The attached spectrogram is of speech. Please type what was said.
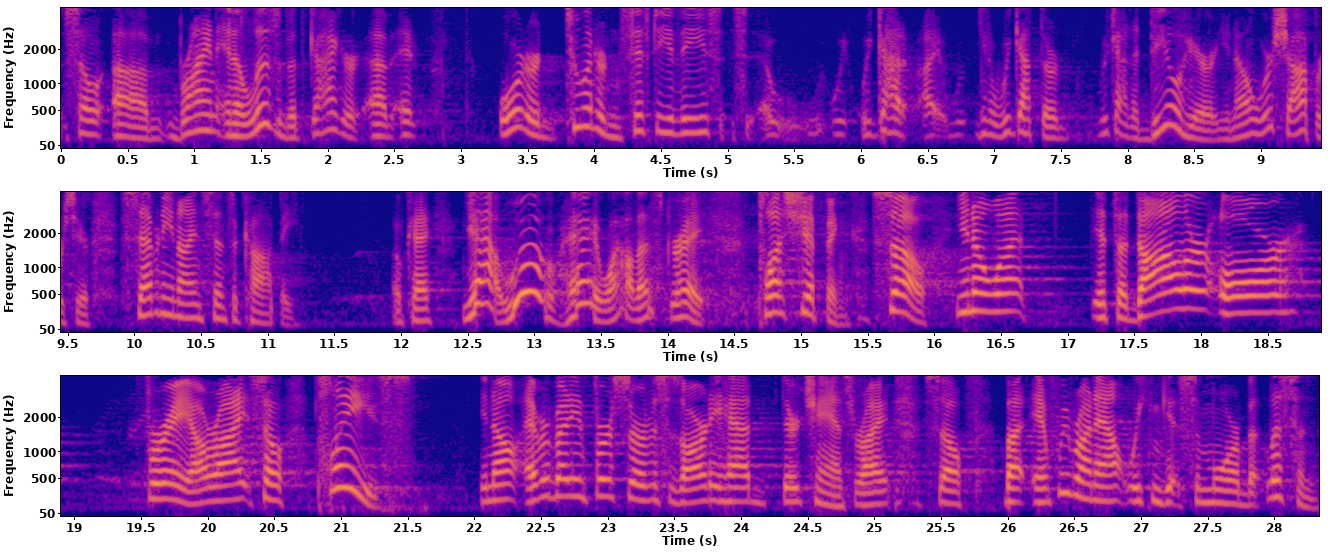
so um, Brian and Elizabeth Geiger uh, it, ordered 250 of these. Uh, we, we got, I, you know, we got the, we got a deal here. You know, we're shoppers here. 79 cents a copy. Okay? Yeah, woo, hey, wow, that's great. Plus shipping. So, you know what? It's a dollar or free, all right? So please, you know, everybody in first service has already had their chance, right? So, but if we run out, we can get some more. But listen,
